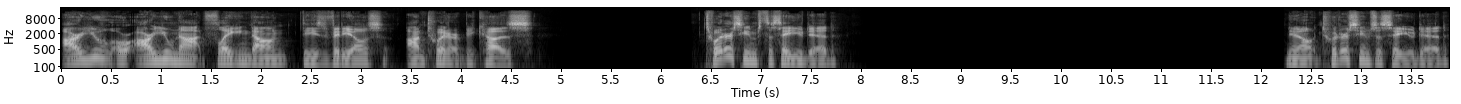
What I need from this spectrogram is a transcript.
Are you or are you not flagging down these videos on Twitter? Because Twitter seems to say you did. You know, Twitter seems to say you did.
